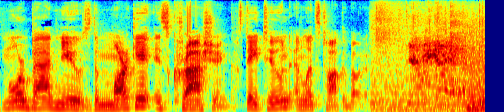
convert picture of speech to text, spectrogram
More bad news. The market is crashing. Stay tuned and let's talk about it. Here we go.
